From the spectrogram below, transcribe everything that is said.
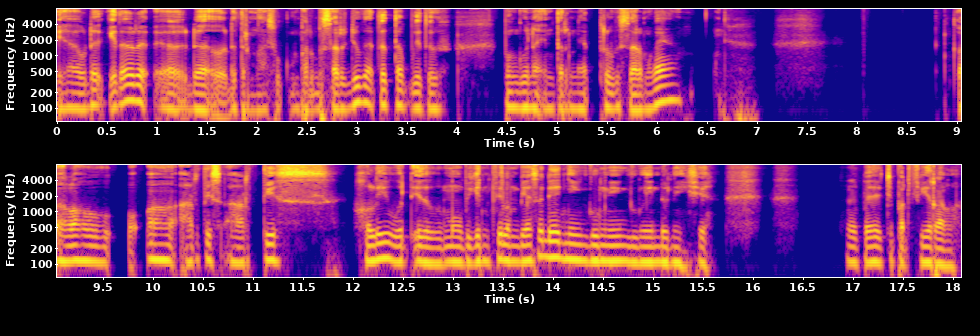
ya udah kita udah ya udah udah termasuk empat besar juga tetap gitu pengguna internet terbesar makanya kalau uh, artis-artis Hollywood itu mau bikin film biasa dia nyinggung-nyinggung Indonesia. Supaya cepat viral.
